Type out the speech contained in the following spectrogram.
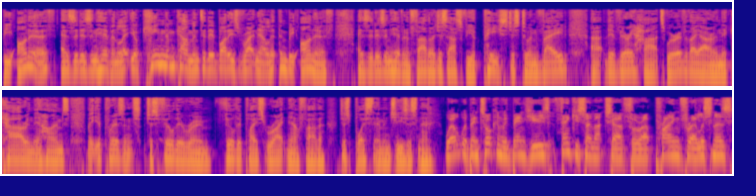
be on earth as it is in heaven. Let your kingdom come into their bodies right now. Let them be on earth as it is in heaven. And Father, I just ask for your peace just to invade uh, their very hearts, wherever they are, in their car, in their homes. Let your presence just fill their room, fill their place right now, Father. Just bless them in Jesus' name. Well, we've been talking with Ben Hughes. Thank you so much uh, for uh, praying for our listeners.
